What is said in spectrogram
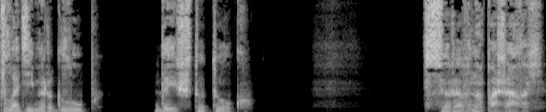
Владимир глуп. Да и что толку? Все равно, пожалуй.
